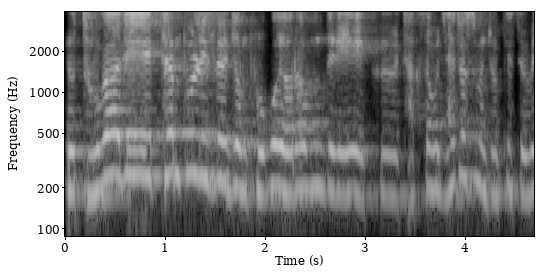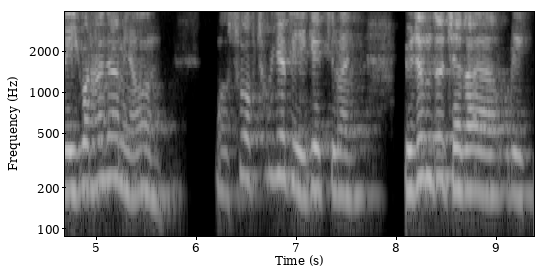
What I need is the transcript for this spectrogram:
거이두 가지 템플릿을 좀 보고 여러분들이 그 작성을 좀 해줬으면 좋겠어요. 왜 이걸 하냐면 뭐 수업 초기에도 얘기했지만 요즘도 제가 우리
